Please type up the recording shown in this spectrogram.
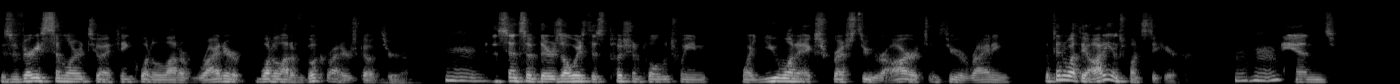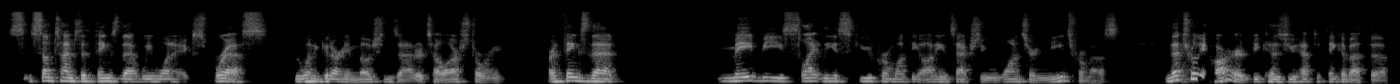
is very similar to, I think, what a lot of writer, what a lot of book writers go through. Mm, In the sense of there's always this push and pull between what you want to express through your art and through your writing, but then what the audience wants to hear. hmm And sometimes the things that we want to express, we want to get our emotions out or tell our story, are things that may be slightly askew from what the audience actually wants or needs from us. And that's really hard because you have to think about the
